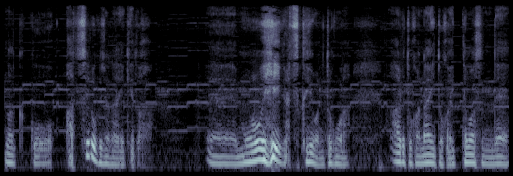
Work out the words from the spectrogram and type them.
なんかこう圧力じゃないけど、えー、物言いがつくようなとこがあるとかないとか言ってますんで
